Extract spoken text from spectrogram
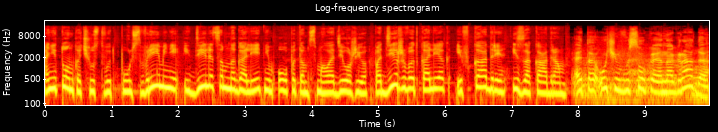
Они тонко чувствуют пульс времени и делятся многолетним опытом с молодежью. Поддерживают коллег и в кадре, и за кадром. Это очень высокая награда.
